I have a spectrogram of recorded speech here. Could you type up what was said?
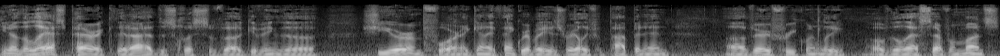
You know, the last parak that I had the schus of uh, giving the shiurim for, and again, I thank Rabbi Israeli for popping in uh, very frequently over the last several months,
